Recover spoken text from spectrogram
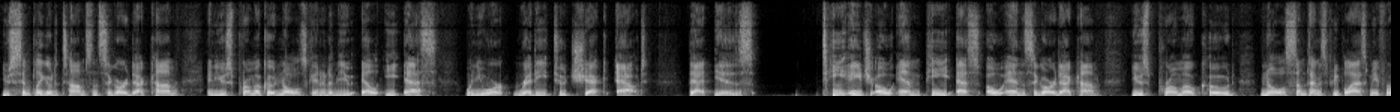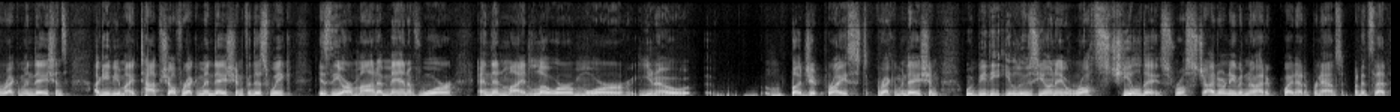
you simply go to thompsoncigar.com and use promo code Knowles, K-N-W-L-E-S, when you are ready to check out. That is T H O M P S O N cigar.com. Use promo code Knowles. Sometimes people ask me for recommendations. I'll give you my top shelf recommendation for this week is the Armada Man of War, and then my lower, more, you know, budget priced recommendation would be the Illusione Rothschildes. Rothsch- I don't even know how to quite how to pronounce it, but it's that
